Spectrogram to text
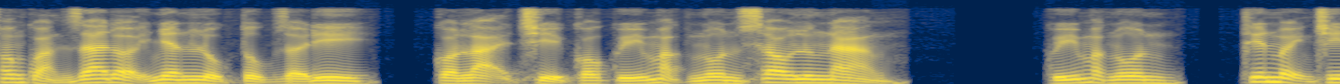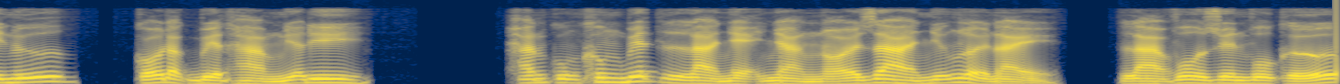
phong quản gia đợi nhân lục tục rời đi, còn lại chỉ có quý mặc nôn sau lưng nàng. Quý mặc nôn, thiên mệnh chi nữ, có đặc biệt hàm nghĩa đi. Hắn cũng không biết là nhẹ nhàng nói ra những lời này, là vô duyên vô cớ.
